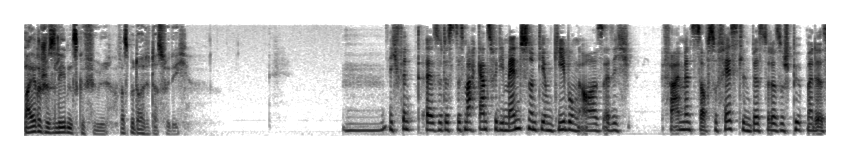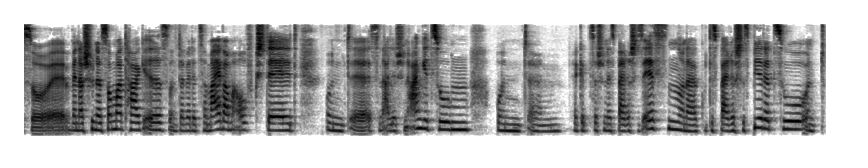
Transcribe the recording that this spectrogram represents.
Bayerisches Lebensgefühl, was bedeutet das für dich? Ich finde, also das, das macht ganz für die Menschen und die Umgebung aus. Also ich vor allem wenn du auf so Festeln bist oder so, spürt man das so, äh, wenn ein schöner Sommertag ist und da wird jetzt ein Maibaum aufgestellt und äh, es sind alle schön angezogen und ähm, da gibt's ein schönes bayerisches Essen und ein gutes bayerisches Bier dazu und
